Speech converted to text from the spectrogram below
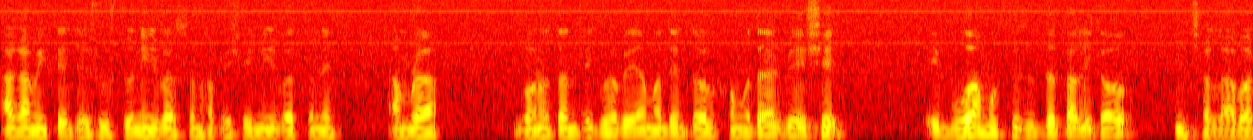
আগামীতে যে সুষ্ঠু নির্বাচন হবে সেই নির্বাচনে আমরা গণতান্ত্রিকভাবে আমাদের দল ক্ষমতা আসবে এসে এই ভুয়া মুক্তিযোদ্ধার তালিকাও ইনশাল্লাহ আবার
